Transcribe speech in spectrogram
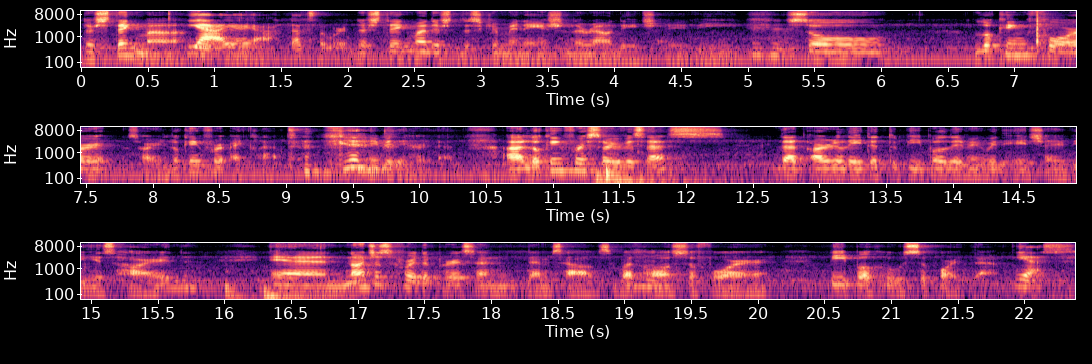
there's stigma. yeah, yeah, yeah. That's the word. There's stigma. There's discrimination around HIV. Mhm. So, looking for sorry, looking for I clapped. Maybe they heard that. Uh, looking for services that are related to people living with HIV is hard, and not just for the person themselves, but Mhm. also for people who support them. Yes.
